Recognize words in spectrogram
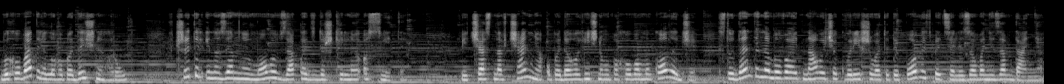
вихователь логопедичних груп, вчитель іноземної мови в закладі дошкільної освіти. Під час навчання у педагогічному фаховому коледжі студенти набувають навичок вирішувати типові спеціалізовані завдання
